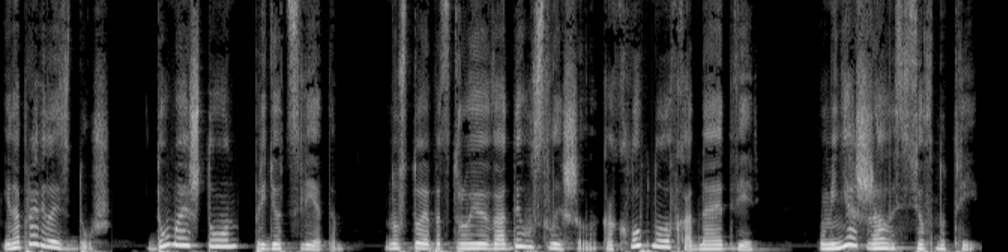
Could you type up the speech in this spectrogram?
и направилась в душ, думая, что он придет следом. Но, стоя под струей воды, услышала, как хлопнула входная дверь. У меня сжалось все внутри.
